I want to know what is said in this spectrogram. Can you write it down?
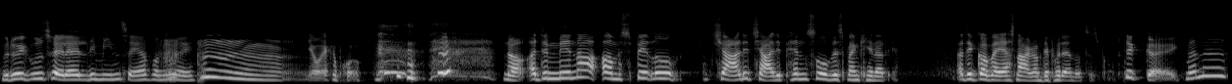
Vil du ikke udtale alle de mine sager fra nu af? Jo, jeg kan prøve. Nå, og det minder om spillet Charlie Charlie Pencil, hvis man kender det. Og det kan godt være, at jeg snakker om det på et andet tidspunkt. Det gør jeg ikke, men... Uh...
